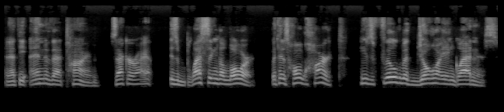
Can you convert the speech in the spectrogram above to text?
And at the end of that time, Zechariah is blessing the Lord with his whole heart. He's filled with joy and gladness.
